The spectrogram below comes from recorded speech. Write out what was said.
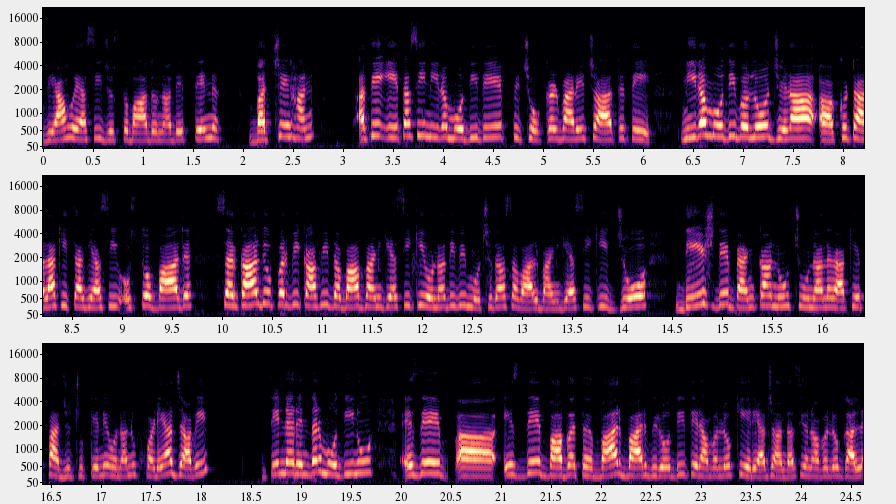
ਵਿਆਹ ਹੋਇਆ ਸੀ, ਜਿਸ ਤੋਂ ਬਾਅਦ ਉਹਨਾਂ ਦੇ ਤਿੰਨ ਬੱਚੇ ਹਨ। ਅਤੇ ਇਹ ਤਾਂ ਸੀ ਨੀਰਵ ਮੋਦੀ ਦੇ ਪਿਛੋਕੜ ਬਾਰੇ ਚਾਹਤ ਤੇ। ਨੀਰਵ ਮੋਦੀ ਵੱਲੋਂ ਜਿਹੜਾ ਘੁਟਾਲਾ ਕੀਤਾ ਗਿਆ ਸੀ, ਉਸ ਤੋਂ ਬਾਅਦ ਸਰਕਾਰ ਦੇ ਉੱਪਰ ਵੀ ਕਾਫੀ ਦਬਾਅ ਬਣ ਗਿਆ ਸੀ ਕਿ ਉਹਨਾਂ ਦੀ ਵੀ ਮੁੱਛ ਦਾ ਸਵਾਲ ਬਣ ਗਿਆ ਸੀ ਕਿ ਜੋ ਦੇਸ਼ ਦੇ ਬੈਂਕਾਂ ਨੂੰ ਚੂਨਾ ਲਗਾ ਕੇ ਭੱਜ ਚੁੱਕੇ ਨੇ, ਉਹਨਾਂ ਨੂੰ ਫੜਿਆ ਜਾਵੇ। ਤੇ ਨਰਿੰਦਰ ਮੋਦੀ ਨੂੰ ਇਸ ਦੇ ਇਸ ਦੇ ਬਾਬਤ ਬਾਰ-ਬਾਰ ਵਿਰੋਧੀ ਧਿਰਾਂ ਵੱਲੋਂ ਘੇਰਿਆ ਜਾਂਦਾ ਸੀ। ਉਹਨਾਂ ਵੱਲੋਂ ਗੱਲ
